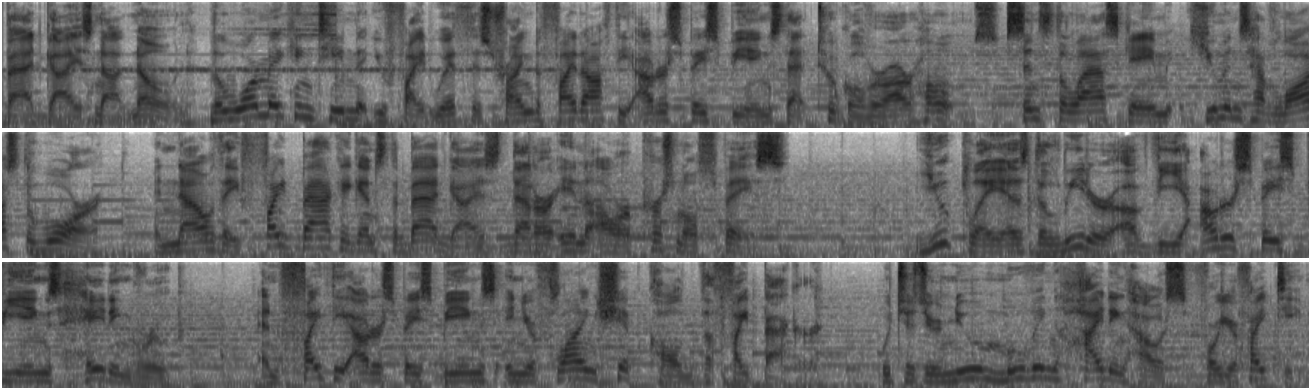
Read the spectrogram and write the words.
bad guys not known. The war-making team that you fight with is trying to fight off the outer space beings that took over our homes. Since the last game, humans have lost the war, and now they fight back against the bad guys that are in our personal space. You play as the leader of the Outer Space Beings Hating Group, and fight the outer space beings in your flying ship called the Fightbacker, which is your new moving hiding house for your fight team.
